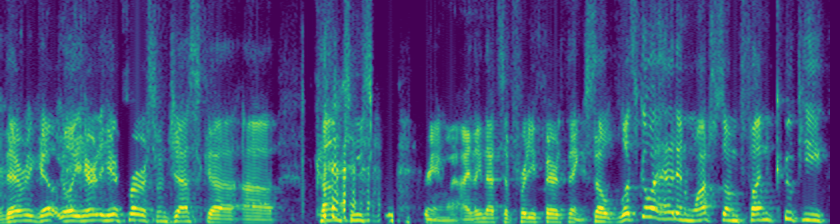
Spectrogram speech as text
there we go. Well, you heard it here first from Jessica. Uh, come to Scream and Stream. I think that's a pretty fair thing. So let's go ahead and watch some fun, kooky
